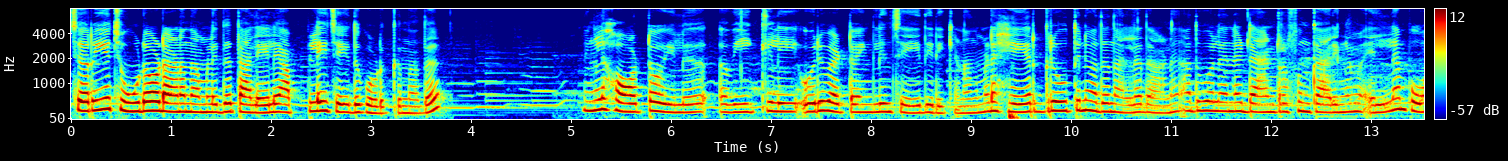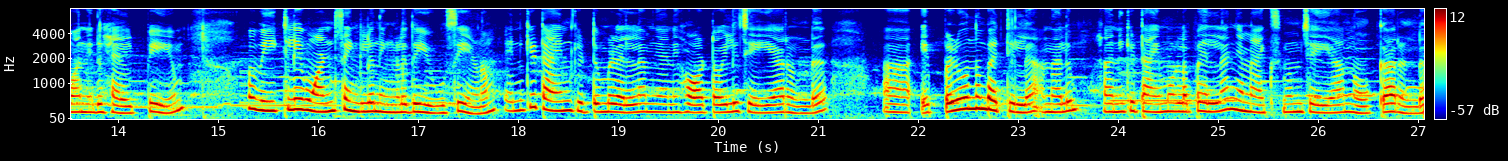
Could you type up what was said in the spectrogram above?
ചെറിയ ചൂടോടാണ് നമ്മളിത് തലയിൽ അപ്ലൈ ചെയ്ത് കൊടുക്കുന്നത്. നിങ്ങൾ ഹോട്ട് ഓയിൽ വീക്കിലി ഒരു വട്ടമെങ്കിലും ചെയ്തിരിക്കണം. നമ്മുടെ ഹെയർ ഗ്രോത്തിനും അത് നല്ലതാണ്. അതുപോലെ തന്നെ ഡാൻഡ്രഫും കാര്യങ്ങളും എല്ലാം പോകാൻ ഇത് ഹെൽപ്പ് ചെയ്യും. അപ്പോൾ വീക്ക്ലി വൺസ് എങ്കിലും നിങ്ങളിത് യൂസ് ചെയ്യണം. എനിക്ക് ടൈം കിട്ടുമ്പോഴെല്ലാം ഞാൻ ഹോട്ട് ഓയിൽ ചെയ്യാറുണ്ട്. എപ്പോഴും ഒന്നും പറ്റില്ല. എന്നാലും എനിക്ക് ടൈം ഉള്ളപ്പോൾ എല്ലാം ഞാൻ മാക്സിമം ചെയ്യാൻ നോക്കാറുണ്ട്.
